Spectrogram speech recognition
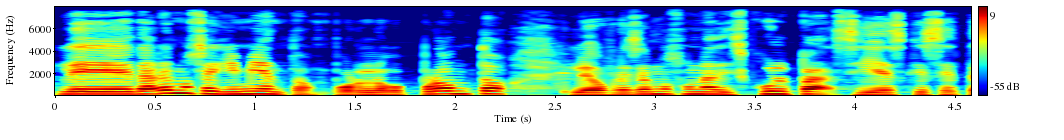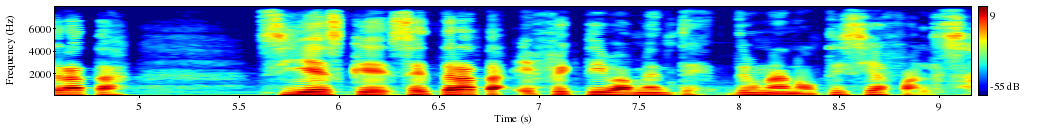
Le daremos seguimiento. Por lo pronto le ofrecemos una disculpa si es que se trata si es que se trata efectivamente de una noticia falsa.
